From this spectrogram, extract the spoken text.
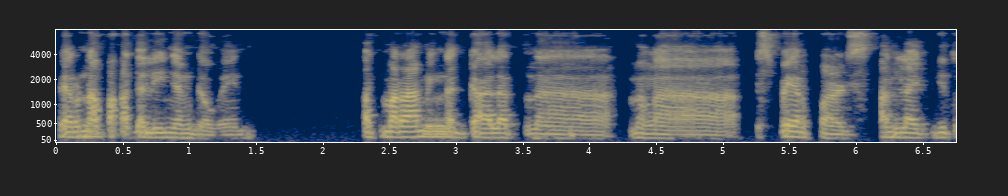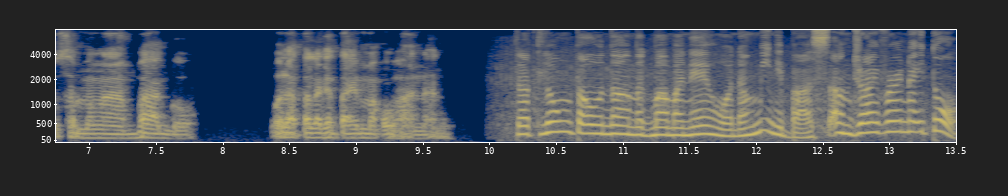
pero napakadali niyang gawin. At maraming nagkalat na mga spare parts, unlike dito sa mga bago, wala talaga tayong makuhanan. Tatlong taon nang nagmamaneho ng minibus ang driver na ito.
